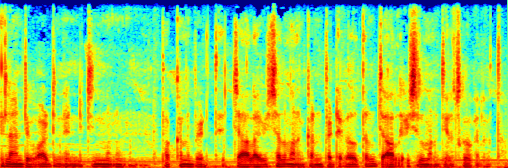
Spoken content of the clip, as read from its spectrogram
ఇలాంటి వాటిని అన్నిటిని మనం పక్కన పెడితే చాలా విషయాలు మనం కనిపెట్టగలుగుతాం చాలా విషయాలు మనం తెలుసుకోగలుగుతాం.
